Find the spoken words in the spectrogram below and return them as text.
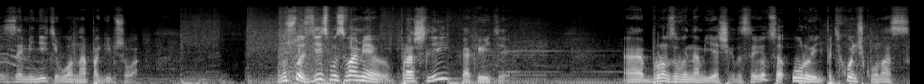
заменить его на погибшего. Ну что, здесь мы с вами прошли, как видите. Э, Бронзовый нам ящик достается Уровень потихонечку у нас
